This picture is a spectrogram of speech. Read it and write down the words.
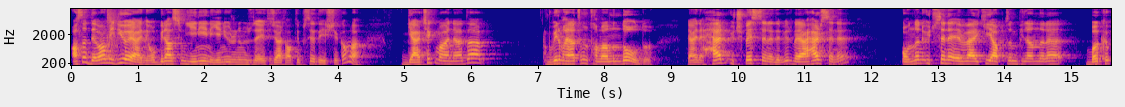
aslında devam ediyor yani. O biraz şimdi yeni yeni yeni ürünümüzde e-ticaret altyapısıyla değişecek ama gerçek manada bu benim hayatımın tamamında oldu. Yani her 3-5 senede bir veya her sene ondan 3 sene evvelki yaptığım planlara bakıp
